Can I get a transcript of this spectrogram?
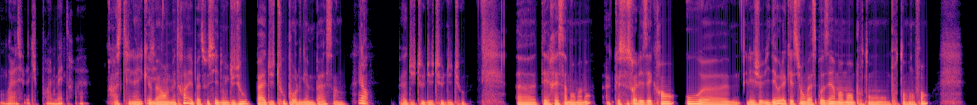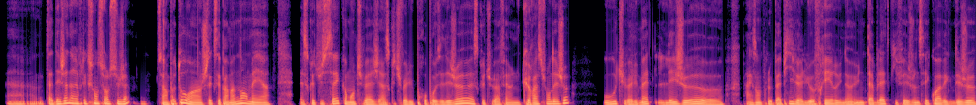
Donc voilà, celui-là, tu pourras le mettre. euh. Rusty Lake, bah, on le mettra, il n'y a pas de souci. Donc, du tout, pas du tout pour le Game Pass. hein. Non. Pas du tout, du tout, du tout. Euh, T'es récemment maman, que ce soit les écrans ou euh, les jeux vidéo, la question va se poser un moment pour ton, pour ton enfant. Euh, T'as déjà des réflexions sur le sujet? C'est un peu tôt, hein, je sais que c'est pas maintenant, mais euh, est-ce que tu sais comment tu vas agir? Est-ce que tu vas lui proposer des jeux? Est-ce que tu vas faire une curation des jeux? Ou tu vas lui mettre les jeux euh, Par exemple, le papy va lui offrir une, une tablette qui fait je ne sais quoi avec des jeux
